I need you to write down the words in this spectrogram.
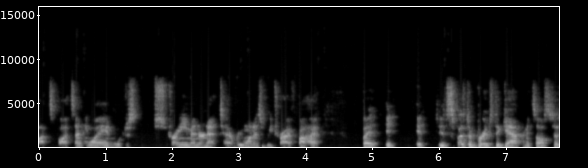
hotspots anyway, and we'll just stream internet to everyone as we drive by. But it, it it's supposed to bridge the gap, and it's also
